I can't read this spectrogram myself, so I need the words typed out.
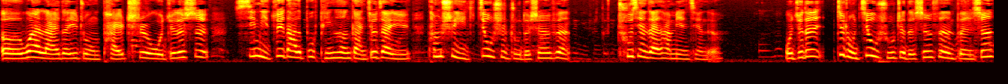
呃外来的一种排斥，我觉得是。心里最大的不平衡感就在于，他们是以救世主的身份出现在他面前的。我觉得这种救赎者的身份本身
